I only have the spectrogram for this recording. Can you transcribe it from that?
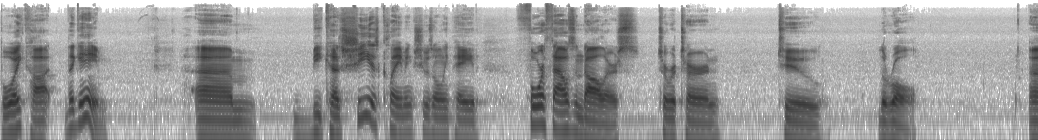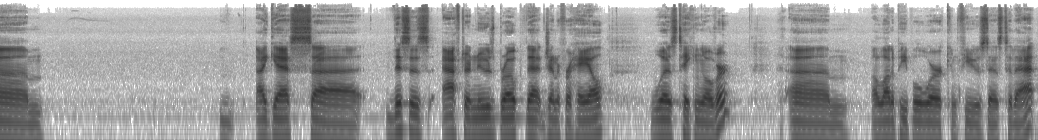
boycott the game. Um, because she is claiming she was only paid $4,000 to return to the role. Um, I guess uh, this is after news broke that Jennifer Hale was taking over. Um, a lot of people were confused as to that.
